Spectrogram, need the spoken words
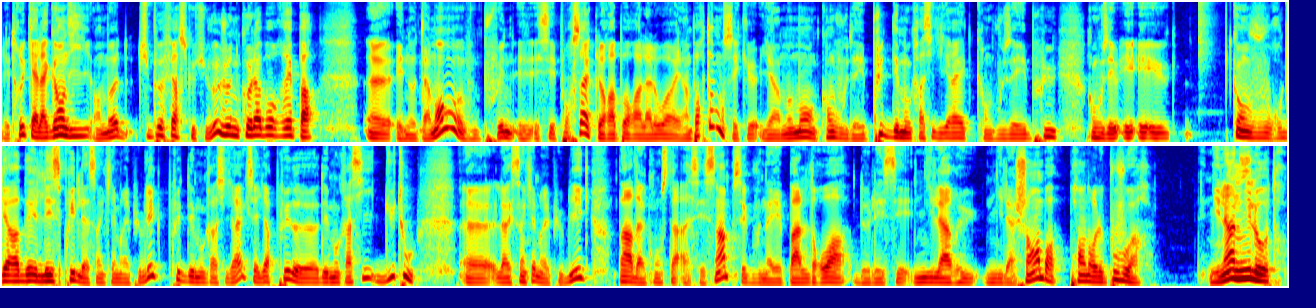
les trucs à la Gandhi, en mode tu peux faire ce que tu veux, je ne collaborerai pas. Euh, et notamment, vous pouvez, et c'est pour ça que le rapport à la loi est important, c'est qu'il y a un moment, quand vous n'avez plus de démocratie directe, quand vous avez plus. Quand vous quand vous regardez l'esprit de la Ve République, plus de démocratie directe, c'est-à-dire plus de démocratie du tout. Euh, la Ve République part d'un constat assez simple, c'est que vous n'avez pas le droit de laisser ni la rue ni la Chambre prendre le pouvoir. Ni l'un ni l'autre.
